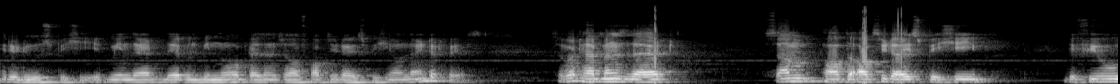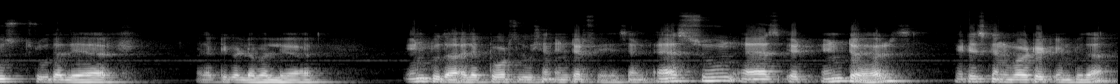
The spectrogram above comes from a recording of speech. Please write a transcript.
reduced species. It means that there will be no presence of oxidized species on the interface. So what happens that some of the oxidized species diffused through the layer electrical double layer into the electrode solution interface. And as soon as it enters it is converted into the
